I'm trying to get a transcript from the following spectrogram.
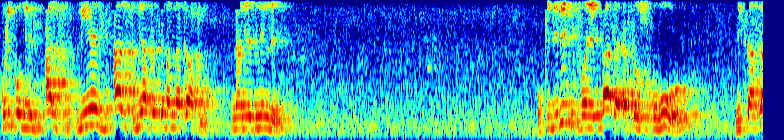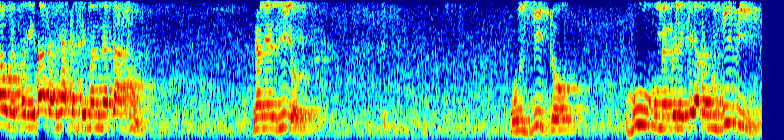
kuliko miezi alfu miezi alfu miaka 83 na miezi minne ukidiriki kufanya ibada katika usiku huo ni sasa umefanya ibada miaka 83 na miezi hiyo. Uzito huu umepelekea uzidi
